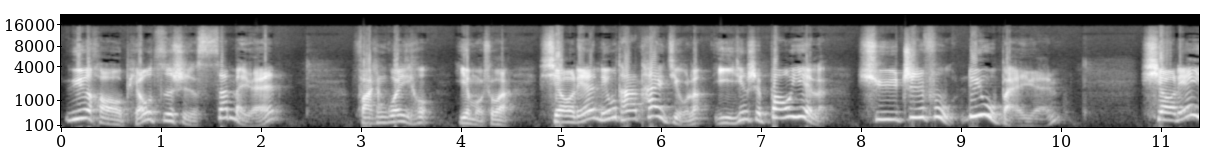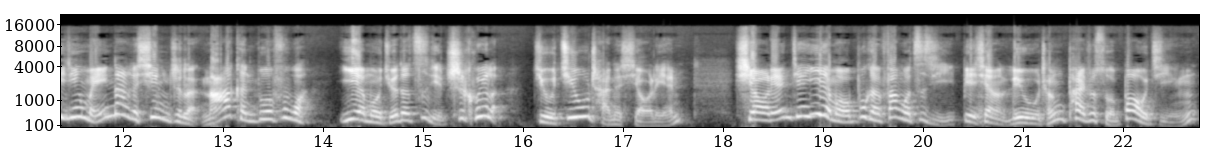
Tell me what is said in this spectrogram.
约好嫖资是三百元。发生关系后，叶某说：“啊，小莲留他太久了，已经是包夜了，需支付六百元。”小莲已经没那个兴致了，哪肯多付啊？叶某觉得自己吃亏了，就纠缠着小莲。小莲见叶某不肯放过自己，便向柳城派出所报警。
